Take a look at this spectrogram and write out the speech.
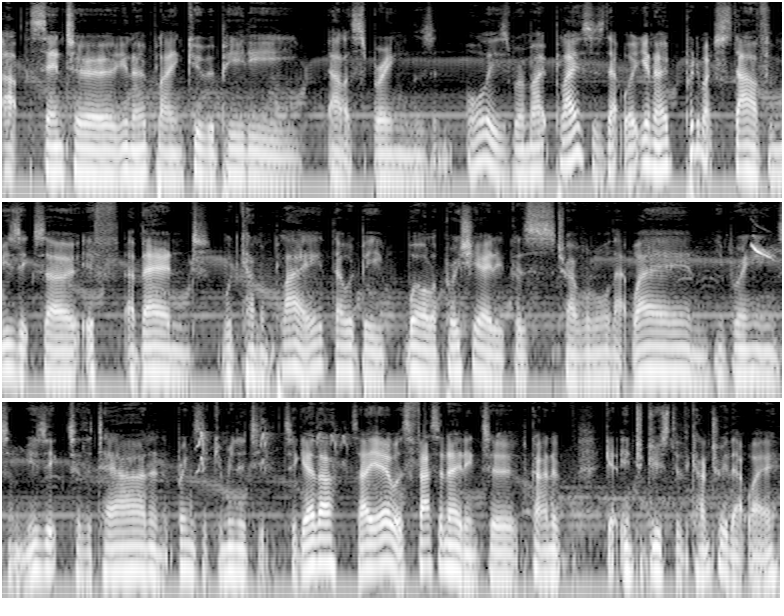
up the centre, you know, playing Coober Pedy, Alice Springs, and all these remote places that were, you know, pretty much starved for music. So if a band would come and play, they would be well appreciated because travelled all that way and you're bringing some music to the town and it brings the community together. So yeah, it was fascinating to kind of get introduced to the country that way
